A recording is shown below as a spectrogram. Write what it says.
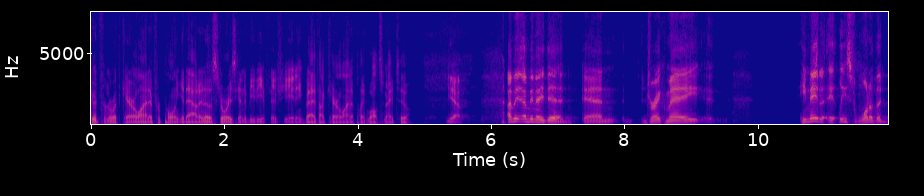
good for North Carolina for pulling it out. I know the story's going to be the officiating, but I thought Carolina played well tonight too. Yeah, I mean, I mean they did, and Drake Maye, he made at least one of the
